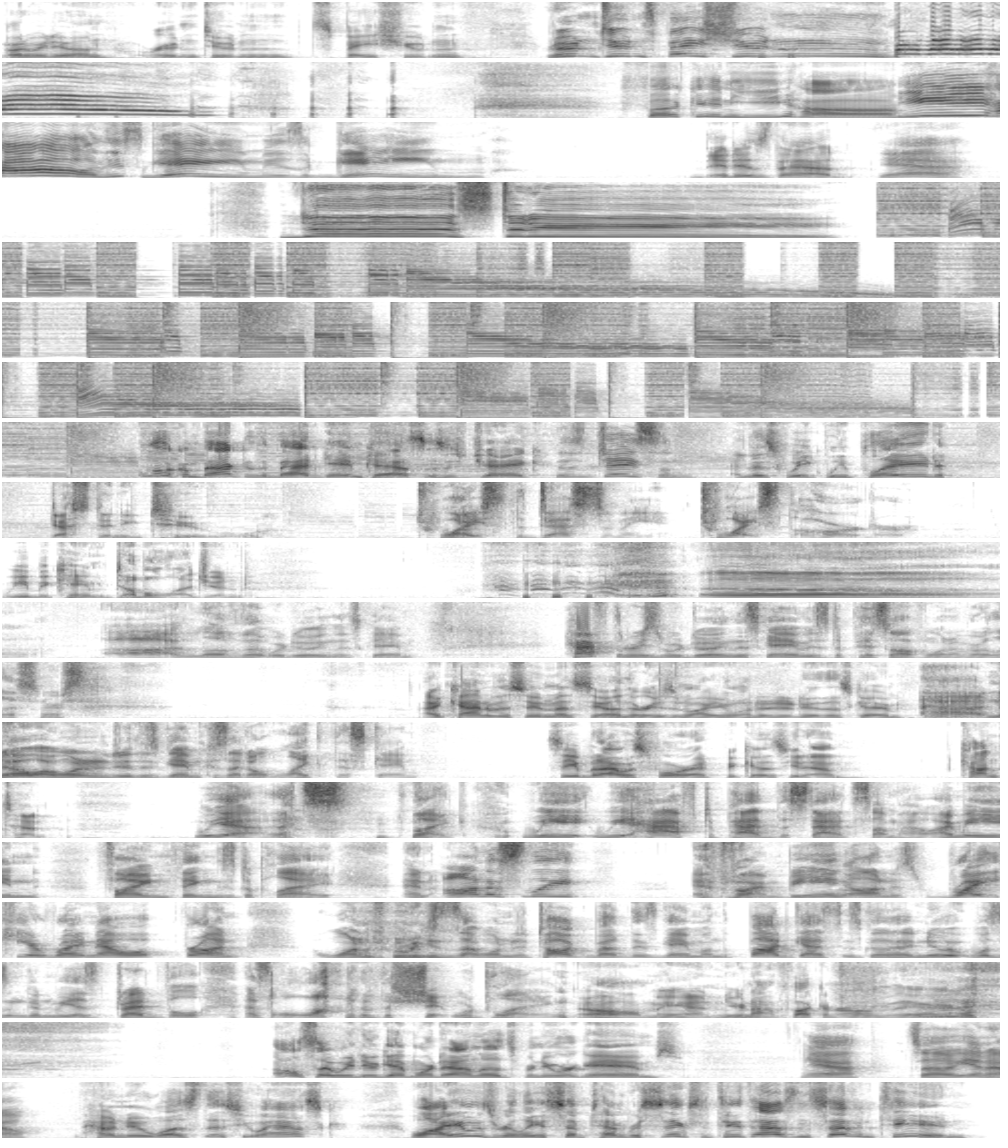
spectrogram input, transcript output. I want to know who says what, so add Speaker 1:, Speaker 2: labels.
Speaker 1: What are we doing? Rootin' tootin' space shooting?
Speaker 2: Rootin' tootin' space shooting.
Speaker 1: Fucking yeehaw.
Speaker 2: Yeehaw! This game is a game.
Speaker 1: It is that.
Speaker 2: Yeah. Destiny.
Speaker 1: Welcome back to the Bad Gamecast. This is Jake.
Speaker 2: This is Jason.
Speaker 1: And this week we played Destiny 2.
Speaker 2: Twice the destiny, twice the harder.
Speaker 1: We became double legend.
Speaker 2: Uh, I love that we're doing this game. Half the reason we're doing this game is to piss off one of our listeners.
Speaker 1: I kind of assume that's the other reason why you wanted to do this game.
Speaker 2: Uh, no, I wanted to do this game because I don't like this game.
Speaker 1: See, but I was for it because, you know, content.
Speaker 2: Well, yeah, that's like we we have to pad the stats somehow. I mean, find things to play. And honestly, if I'm being honest, right here, right now, up front, one of the reasons I wanted to talk about this game on the podcast is because I knew it wasn't going to be as dreadful as a lot of the shit we're playing.
Speaker 1: Oh, man, you're not fucking wrong there. also, we do get more downloads for newer games.
Speaker 2: Yeah, so you know,
Speaker 1: How new was this, you ask? Why, it was released September 6th of 2017.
